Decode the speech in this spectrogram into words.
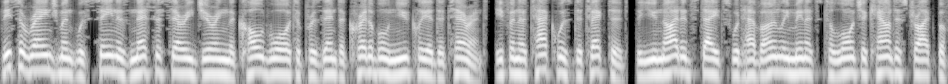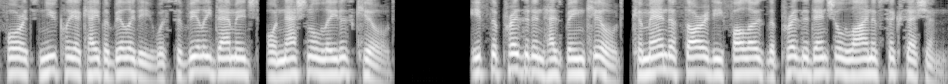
This arrangement was seen as necessary during the Cold War to present a credible nuclear deterrent. If an attack was detected, the United States would have only minutes to launch a counterstrike before its nuclear capability was severely damaged, or national leaders killed. If the president has been killed, command authority follows the presidential line of succession.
